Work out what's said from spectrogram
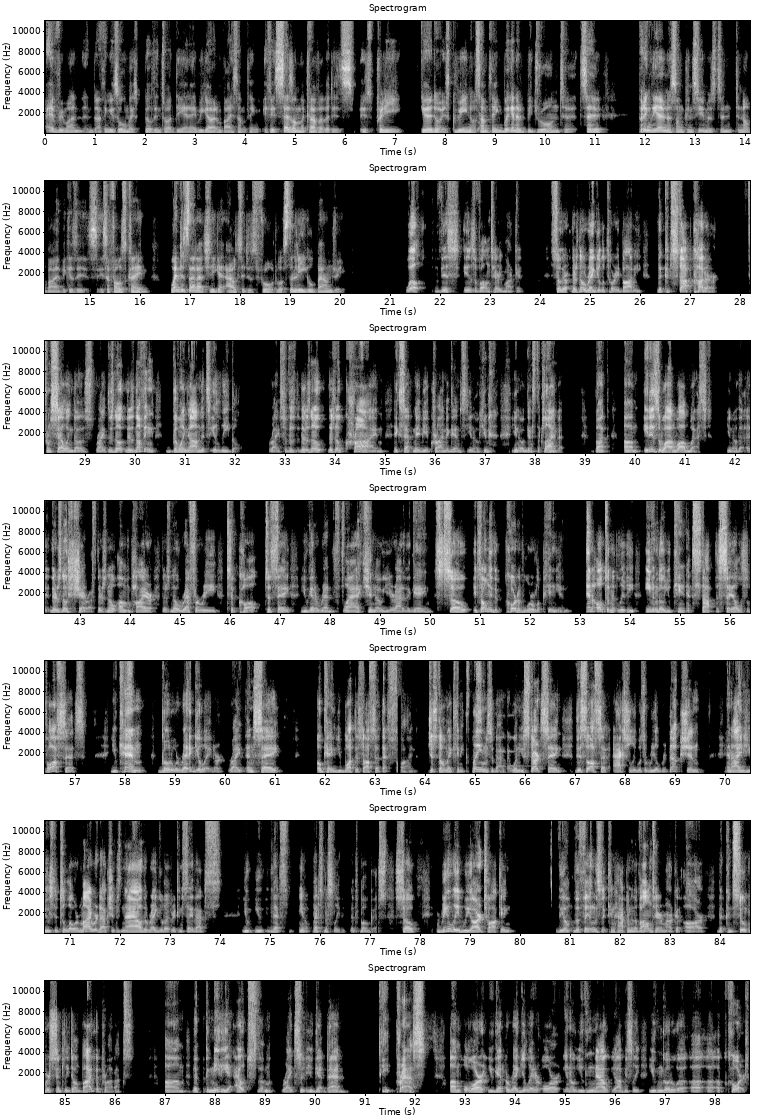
everyone, and I think it's almost built into our DNA. We go out and buy something. If it says on the cover that is is pretty good or it's green or something, we're going to be drawn to it. So putting the onus on consumers to to not buy it because it's it's a false claim. When does that actually get outed as fraud? What's the legal boundary? Well, this is a voluntary market. So there, there's no regulatory body that could stop Qatar from selling those, right? There's no there's nothing going on that's illegal, right? So there's there's no there's no crime except maybe a crime against you know human you know against the climate, but um, it is the wild wild west. You know, the, there's no sheriff, there's no umpire, there's no referee to call to say you get a red flag, you know, you're out of the game. So it's only the court of world opinion. And ultimately, even though you can't stop the sales of offsets, you can go to a regulator, right, and say, okay, you bought this offset, that's fine. Just don't make any claims about it. When you start saying this offset actually was a real reduction, and I've used it to lower my reductions. Now the regulator can say that's you you that's you know that's misleading. That's bogus. So really, we are talking. The, the things that can happen in the voluntary market are that consumers simply don't buy the products, um, that the media outs them, right? So you get bad press, um, or you get a regulator, or you know you can now obviously you can go to a, a, a court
